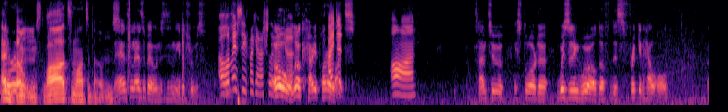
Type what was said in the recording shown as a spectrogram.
And bones. Lots and lots of bones. There's lots of bones. This is indeed the truth. Oh, let me see if I can actually. Oh, make a... look, Harry Potter I did- lights. On. Time to explore the wizarding world of this freaking hellhole. Uh,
